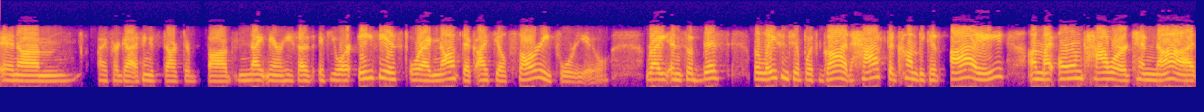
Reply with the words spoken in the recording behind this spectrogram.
in um I forget, I think it's Dr. Bob's Nightmare. He says, if you are atheist or agnostic, I feel sorry for you. Right? And so this relationship with God has to come because I, on my own power, cannot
